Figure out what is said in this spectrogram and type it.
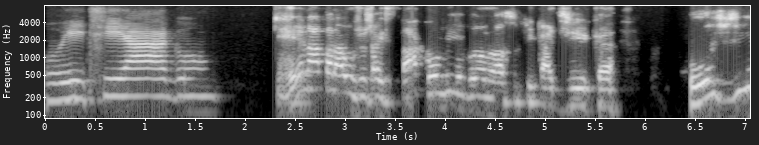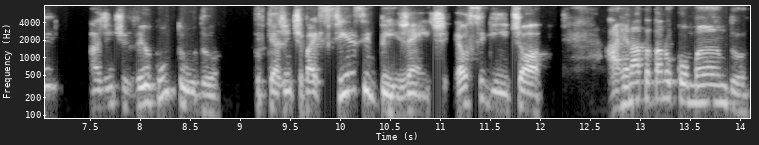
Oi, Tiago. Renata Araújo já está comigo no nosso Fica a Dica. Hoje a gente veio com tudo porque a gente vai se exibir, gente. É o seguinte, ó. A Renata está no comando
